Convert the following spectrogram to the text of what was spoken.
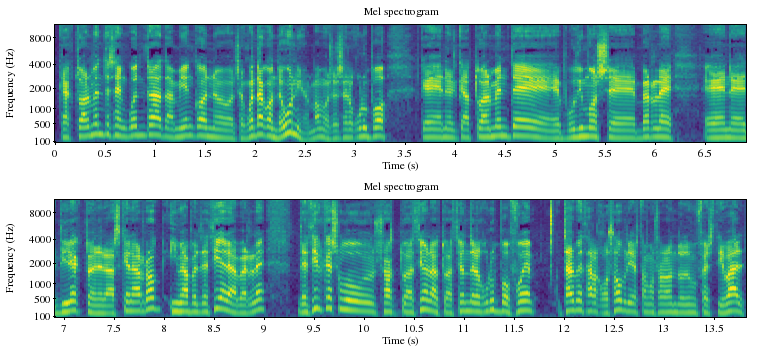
que actualmente se encuentra también con se encuentra con The Union, vamos, es el grupo que en el que actualmente eh, pudimos eh, verle en eh, directo en el Askena Rock y me apetecía ir a verle. Decir que su, su actuación, la actuación del grupo fue tal vez algo sobria, estamos hablando de un festival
